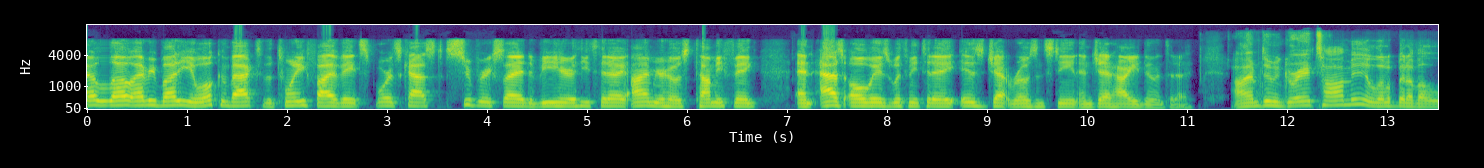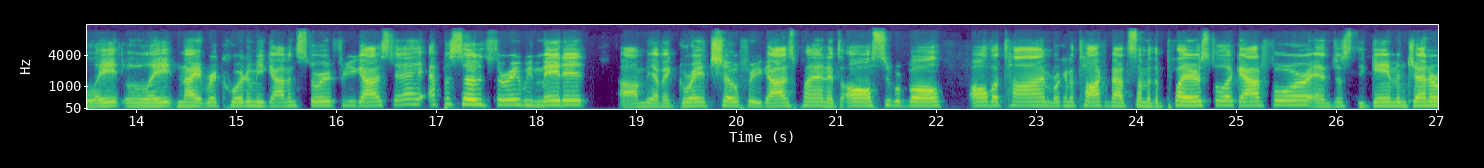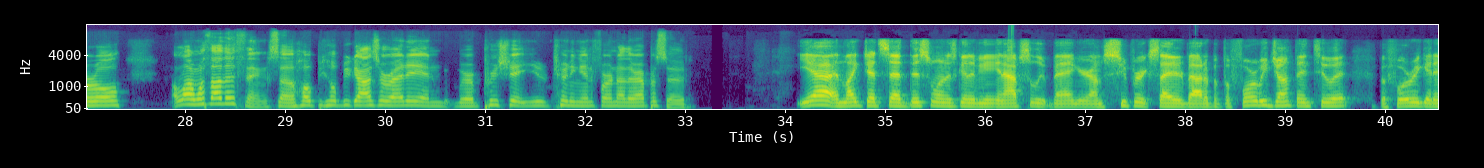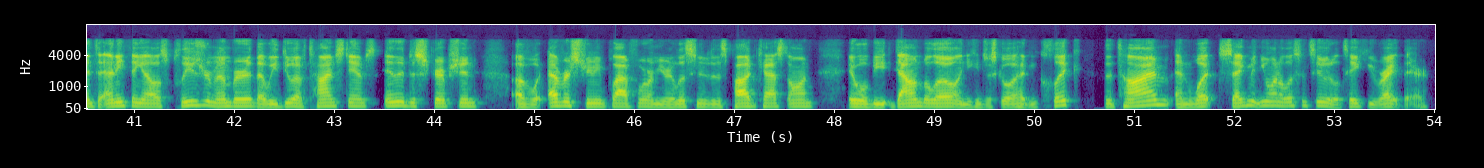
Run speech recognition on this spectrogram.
Hello, everybody, and welcome back to the 25 8 Sportscast. Super excited to be here with you today. I'm your host, Tommy Fink. And as always, with me today is Jett Rosenstein. And Jett, how are you doing today? I'm doing great, Tommy. A little bit of a late, late night recording we got in store for you guys today. Episode three, we made it. Um, we have a great show for you guys planned. It's all Super Bowl all the time. We're going to talk about some of the players to look out for and just the game in general along with other things. So hope hope you guys are ready, and we appreciate you tuning in for another episode. Yeah, and like Jett said, this one is going to be an absolute banger. I'm super excited about it. But before we jump into it, before we get into anything else, please remember that we do have timestamps in the description of whatever streaming platform you're listening to this podcast on. It will be down below, and you can just go ahead and click the time and what segment you want to listen to. It'll take you right there.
